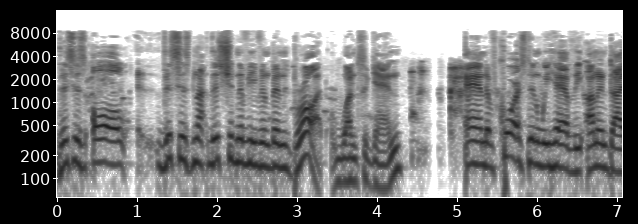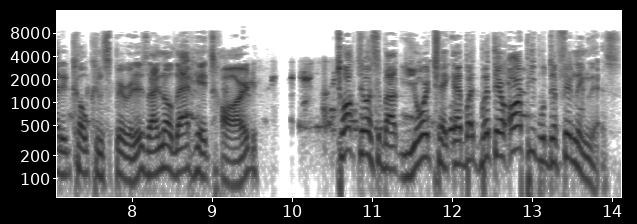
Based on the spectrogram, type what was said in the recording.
This is all, this is not, this shouldn't have even been brought once again. And of course, then we have the unindicted co-conspirators. I know that hits hard. Talk to us about your take, uh, but, but there are people defending this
